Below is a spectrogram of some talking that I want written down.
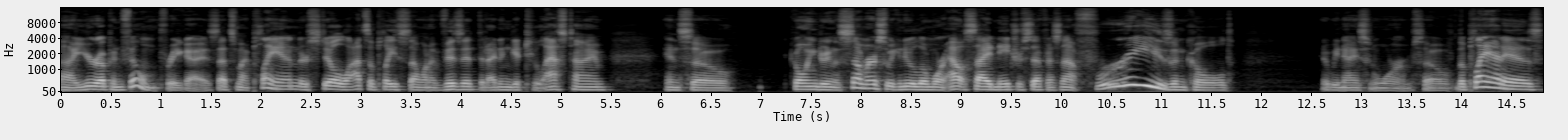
uh, Europe and film for you guys. That's my plan. There's still lots of places I want to visit that I didn't get to last time, and so going during the summer so we can do a little more outside nature stuff and it's not freezing cold. It'll be nice and warm. So the plan is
